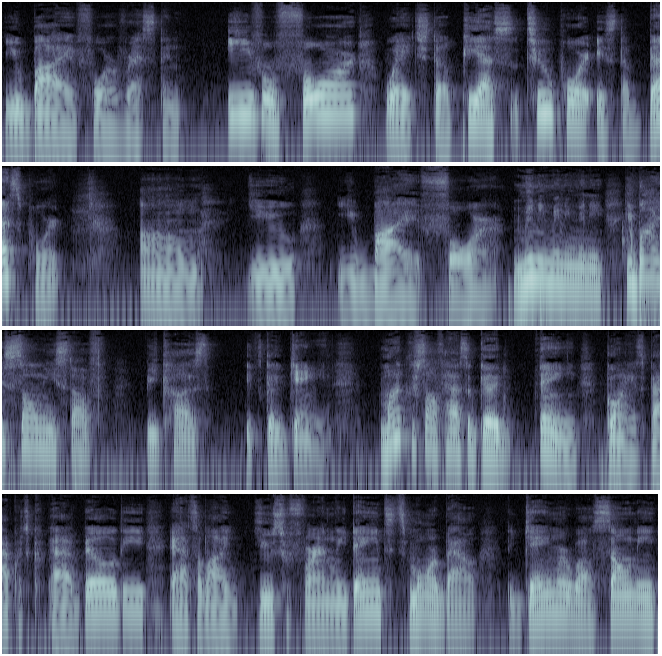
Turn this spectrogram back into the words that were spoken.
You buy for Resident Evil 4, which the PS2 port is the best port um you you buy for many many many you buy Sony stuff because it's good gaming. Microsoft has a good thing going. It's backwards compatibility. It has a lot of user friendly things. It's more about the gamer. While Sony,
